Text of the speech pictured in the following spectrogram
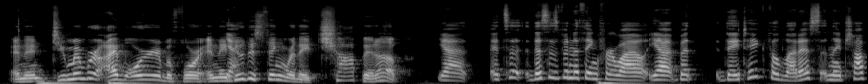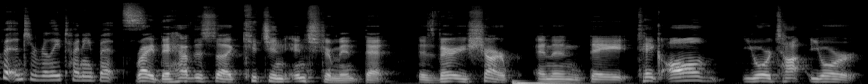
And then, do you remember I've ordered it before, and they Yeah. do this thing where they chop it up. Yeah. It's a, this has been a thing for a while. Yeah, but they take the lettuce and they chop it into really tiny bits. Right, they have this uh, kitchen instrument that is very sharp, and then they take all your top your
